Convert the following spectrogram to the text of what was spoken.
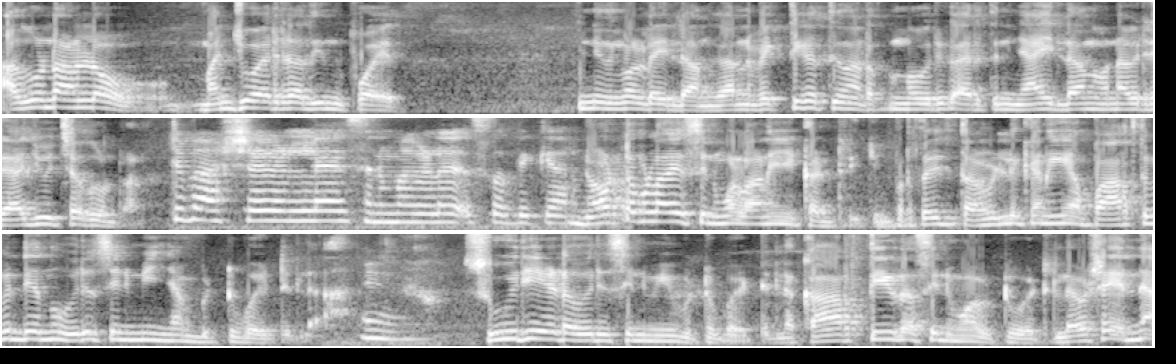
അതുകൊണ്ടാണല്ലോ മഞ്ജു വാര്യർ അതിൽ നിന്ന് പോയത്. ഇനി നിങ്ങളുടെ ഇല്ലാന്ന് കാരണം വ്യക്തിഗത നടത്തുന്ന ഒരു കാര്യത്തിന് ഞാൻ ഇല്ലാന്ന് പറഞ്ഞാൽ അവർ രാജിവെച്ചതുകൊണ്ടാണ് മറ്റു ഭാഷകളിലെ സിനിമകൾ ശ്രദ്ധിക്കാറ് നോട്ടബിളായ സിനിമകളാണ് ഈ കണ്ടിരിക്കും. പ്രത്യേകിച്ച് തമിഴിലേക്കാണെങ്കിൽ ആ പാർത്ഥിവിന്റെ ഒന്നും ഒരു സിനിമയും ഞാൻ വിട്ടുപോയിട്ടില്ല. സൂര്യയുടെ ഒരു സിനിമയും വിട്ടുപോയിട്ടില്ല. കാർത്തിയുടെ സിനിമ വിട്ടുപോയിട്ടില്ല. പക്ഷേ എന്നെ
